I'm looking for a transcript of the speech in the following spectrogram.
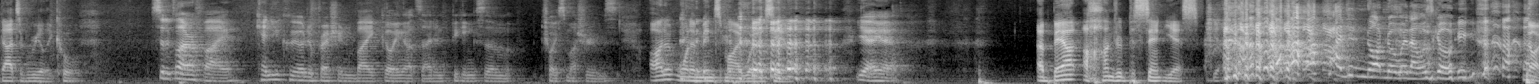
That's really cool. So to clarify, can you cure depression by going outside and picking some choice mushrooms? I don't want to mince my words here. Yeah, yeah. About 100% yes. I did not know where that was going. No,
